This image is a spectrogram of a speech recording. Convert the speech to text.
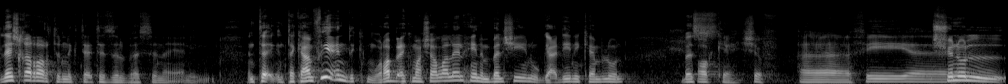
ليش قررت إنك تعتزل بهالسنة؟ يعني أنت أنت كان في عندك وربعك ما شاء الله للحين مبلشين وقاعدين يكملون بس أوكي شوف آه في آه شنو ال...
